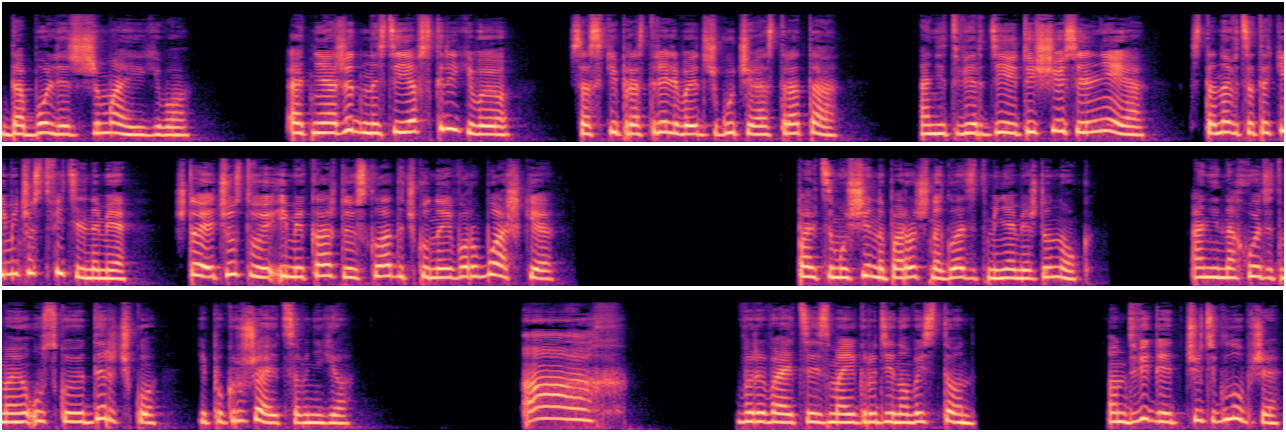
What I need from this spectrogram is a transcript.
до боли сжимая его. От неожиданности я вскрикиваю. Соски простреливает жгучая острота. Они твердеют еще сильнее, становятся такими чувствительными, что я чувствую ими каждую складочку на его рубашке. Пальцы мужчины порочно гладят меня между ног. Они находят мою узкую дырочку и погружаются в нее. «Ах!» — вырывается из моей груди новый стон. Он двигает чуть глубже,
